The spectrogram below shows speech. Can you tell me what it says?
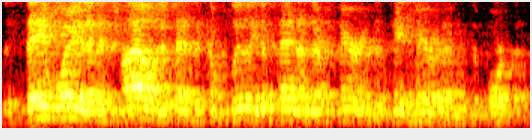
The same way that a child just has to completely depend on their parent to take care of them and support them.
